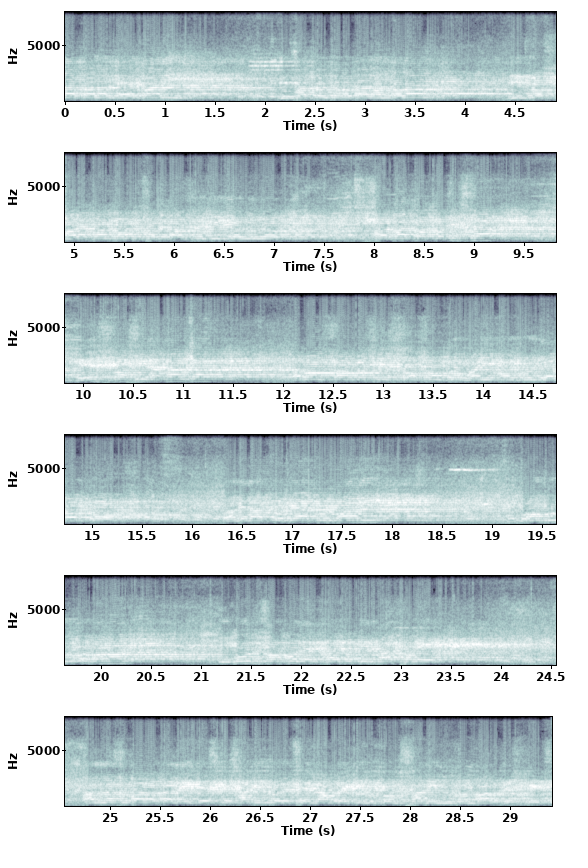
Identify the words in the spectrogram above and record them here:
আল্লাহ তালার মেহরবানি যে ছাত্র জনতার আন্দোলন, দীর্ঘ সাড়ে পাঁচ বছরের রাজনৈতিক দলগুলোর সর্বাত্মক প্রচেষ্টা, দেশবাসীর আকাঙ্ক্ষা এবং সর্বশেষ অসংখ্য ভাই এবং বোনদের অর্থ তাদের আত্মত্যাগ কুরবানি বন্ধুত্ব বরণ বিপুল সম্পদের ক্ষয়ক্ষতির মাধ্যমে আল্লাহ সুবাহ এই দেশকে স্বাধীন করেছেন আমরা একটি নতুন স্বাধীন নতুন বাংলাদেশ পেয়েছি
